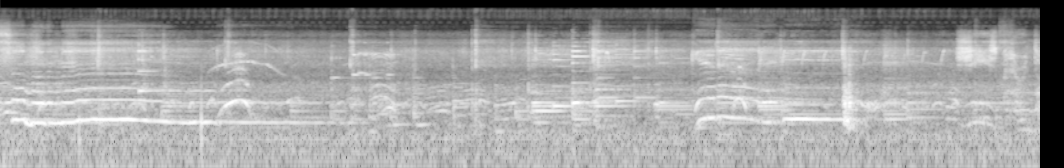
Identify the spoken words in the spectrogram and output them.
some other man. Get out of here. She's married to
